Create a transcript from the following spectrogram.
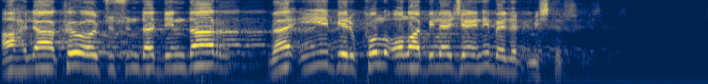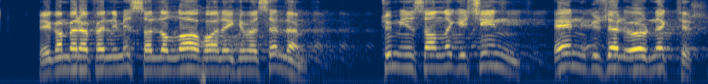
ahlakı ölçüsünde dindar ve iyi bir kul olabileceğini belirtmiştir. Peygamber Efendimiz sallallahu aleyhi ve sellem tüm insanlık için en güzel örnektir.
